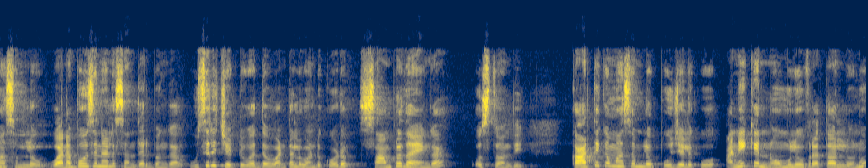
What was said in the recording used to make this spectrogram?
మాసంలో వనభోజనాల సందర్భంగా ఉసిరి చెట్టు వద్ద వంటలు వండుకోవడం సాంప్రదాయంగా వస్తోంది. కార్తీక మాసంలో పూజలకు అనేక నోములు వ్రతాల్లోనూ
